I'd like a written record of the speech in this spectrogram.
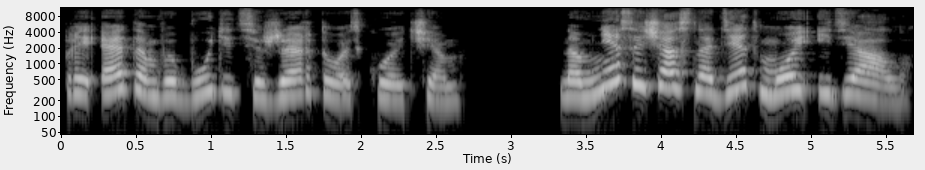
При этом вы будете жертвовать кое-чем. На мне сейчас надет мой идеал.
